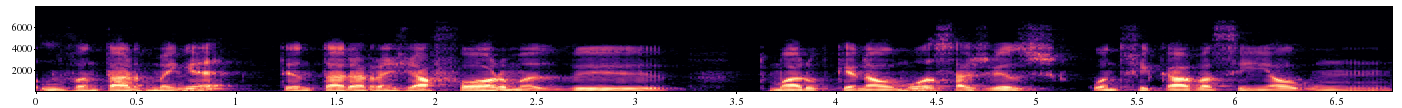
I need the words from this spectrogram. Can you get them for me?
levantar de manhã, tentar arranjar forma de tomar o pequeno almoço. Às vezes, quando ficava assim algum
